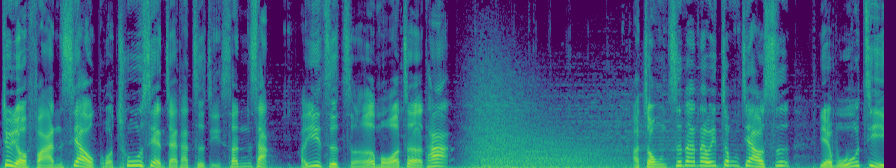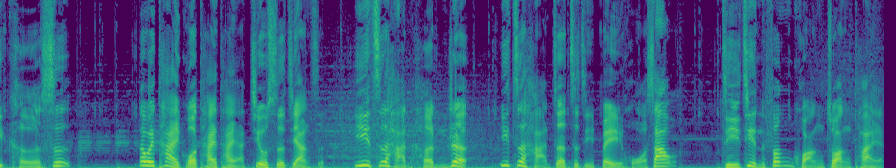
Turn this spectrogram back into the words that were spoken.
就有反效果出现在他自己身上啊，一直折磨着他。啊，总之呢，那位宗教师也无计可施。那位泰国太太啊，就是这样子，一直喊很热，一直喊着自己被火烧，几近疯狂状态啊。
